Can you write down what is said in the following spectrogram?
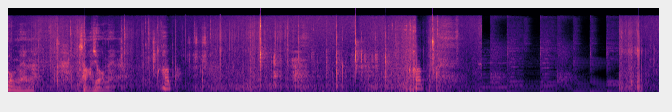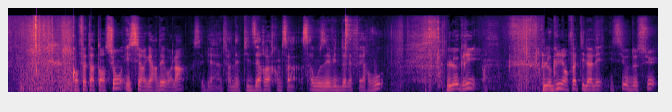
au même. Ça revient au même. Hop. Hop. Donc faites attention, ici regardez, voilà, c'est bien de faire des petites erreurs comme ça, ça vous évite de les faire vous. Le gris, le gris en fait il allait ici au-dessus.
